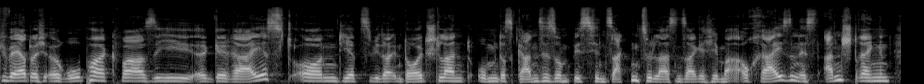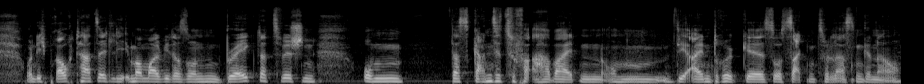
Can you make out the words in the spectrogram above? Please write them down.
quer durch Europa quasi äh, gereist und jetzt wieder in Deutschland, um das Ganze so ein bisschen sacken zu lassen, sage ich immer. Auch Reisen ist anstrengend und ich brauche tatsächlich immer mal wieder so einen Break dazwischen, um das Ganze zu verarbeiten, um die Eindrücke so sacken zu lassen, genau.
